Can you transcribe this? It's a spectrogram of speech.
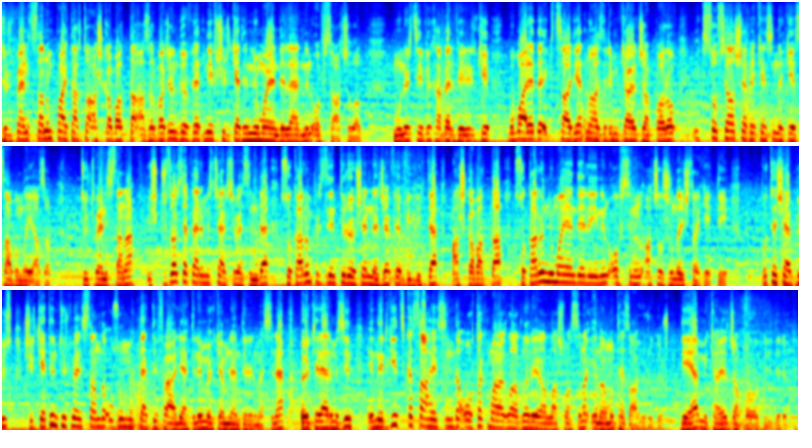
Türkmenistanın paytaxtı Aşqabadda Azərbaycan Dövlət Neft Şirkətinin nümayəndələrinin ofisi açılıb. Munir TV xəbər verir ki, bu barədə İqtisadiyyat naziri Mikhail Cabbarov X sosial şəbəkəsindəki hesabında yazıb. Türkmenistana işgüzar səfərimiz çərçivəsində Sokarın prezidenti Rövşən Nəcəflə birlikdə Aşqabadda Sokarın nümayəndəliyinin ofisinin açılışında iştirak etdik. Bu təşəbbüs şirkətin Türkmenistanda uzun müddətli fəaliyyətinin möhkəmləndirilməsinə, ölkələrimizin energetika sahəsində ortaq maraqlarının reallaşmasına inamın təzahürüdür, deyə Mikhail Cabbarov bildirib.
